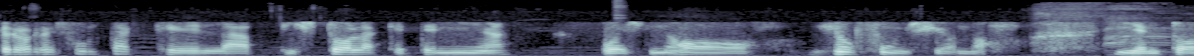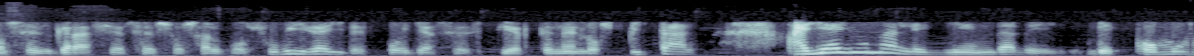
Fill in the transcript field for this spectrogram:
pero resulta que la pistola que tenía pues no no funcionó. Y entonces, gracias a eso, salvó su vida y después ya se despierta en el hospital. Ahí hay una leyenda de, de cómo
